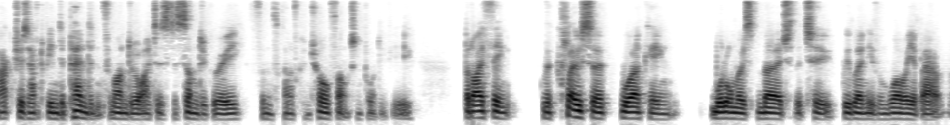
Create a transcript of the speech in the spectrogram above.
actuaries have to be independent from underwriters to some degree from the kind of control function point of view. But I think the closer working will almost merge the two. We won't even worry about,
